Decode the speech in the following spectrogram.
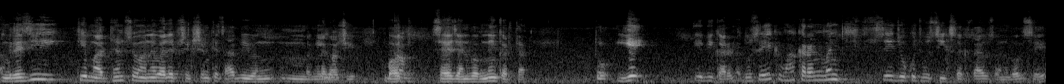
अंग्रेज़ी के माध्यम से होने वाले प्रशिक्षण के साथ भी बंगला भाषी बहुत। सहज अनुभव नहीं करता। तो ये ये भी कारण है। दूसरे एक वहाँ का रंगमंच से जो कुछ वो सीख सकता है उस अनुभव से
